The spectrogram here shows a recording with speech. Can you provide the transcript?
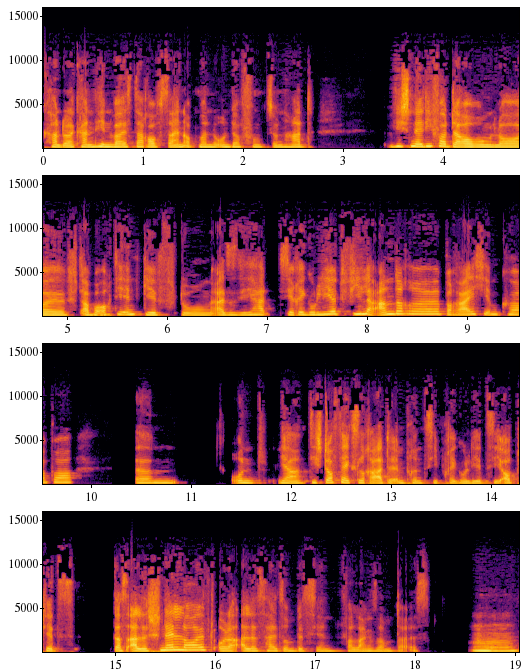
kann oder kann ein Hinweis darauf sein, ob man eine Unterfunktion hat, wie schnell die Verdauung läuft, aber auch die Entgiftung. Also sie hat, sie reguliert viele andere Bereiche im Körper, ähm, und ja, die Stoffwechselrate im Prinzip reguliert sie. Ob jetzt das alles schnell läuft oder alles halt so ein bisschen verlangsamter ist. Mhm.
